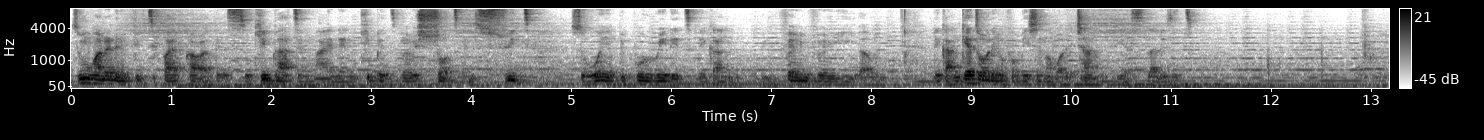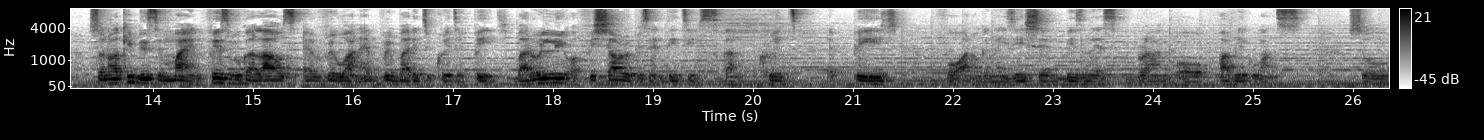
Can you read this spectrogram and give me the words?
255 characters. So keep that in mind and keep it very short and sweet. So when your people read it they can be very very um, they can get all the information about the channel. Yes that is it. So now keep this in mind. Facebook allows everyone everybody to create a page but only official representatives can create a page for an organization business brand or public ones. So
